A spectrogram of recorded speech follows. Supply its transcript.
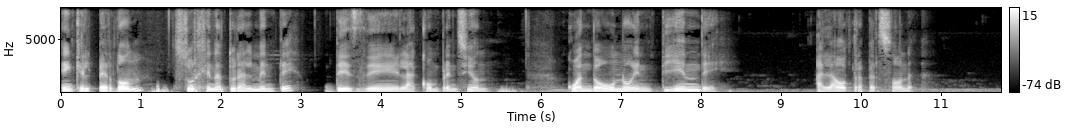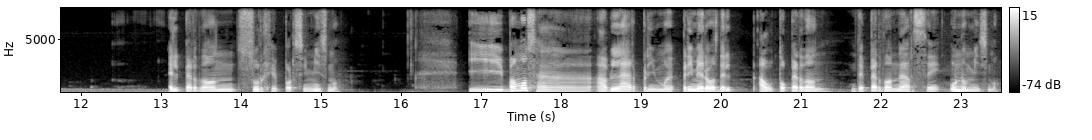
en que el perdón surge naturalmente desde la comprensión. Cuando uno entiende a la otra persona, el perdón surge por sí mismo. Y vamos a hablar primero del autoperdón, de perdonarse uno mismo.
